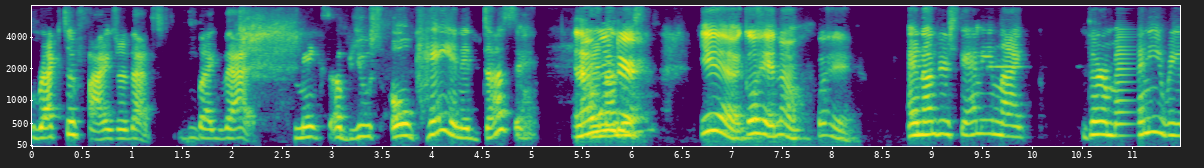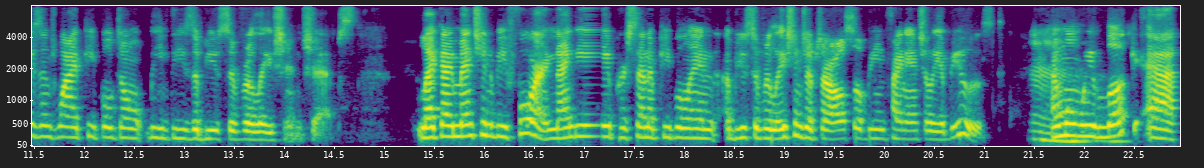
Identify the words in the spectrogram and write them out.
rectifies or that's like that makes abuse okay and it doesn't and i and wonder under- yeah go ahead no go ahead and understanding like there are many reasons why people don't leave these abusive relationships like i mentioned before 98% of people in abusive relationships are also being financially abused mm. and when we mm. look at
